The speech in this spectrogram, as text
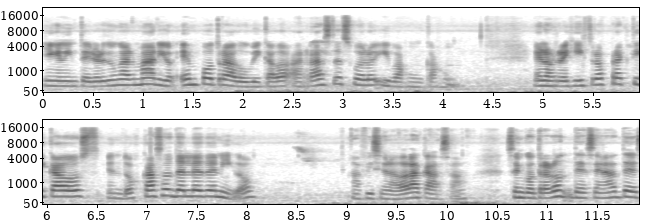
y en el interior de un armario empotrado ubicado a ras de suelo y bajo un cajón. En los registros practicados en dos casas del detenido, aficionado a la casa, se encontraron decenas de,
